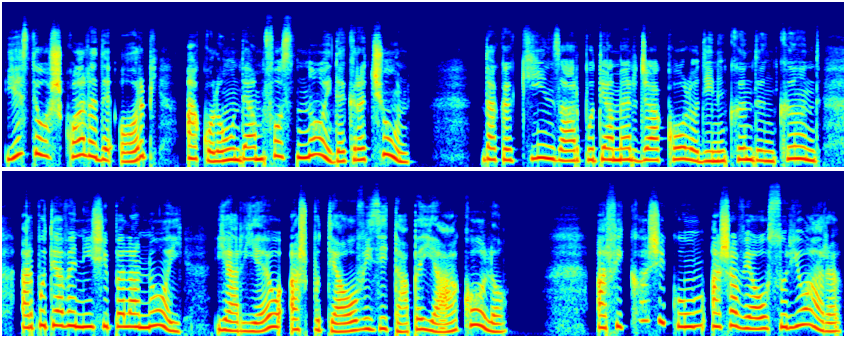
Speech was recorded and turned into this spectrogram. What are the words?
este o școală de orbi acolo unde am fost noi de Crăciun. Dacă Kinza ar putea merge acolo din când în când, ar putea veni și pe la noi, iar eu aș putea o vizita pe ea acolo. Ar fi ca și cum aș avea o surioară.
